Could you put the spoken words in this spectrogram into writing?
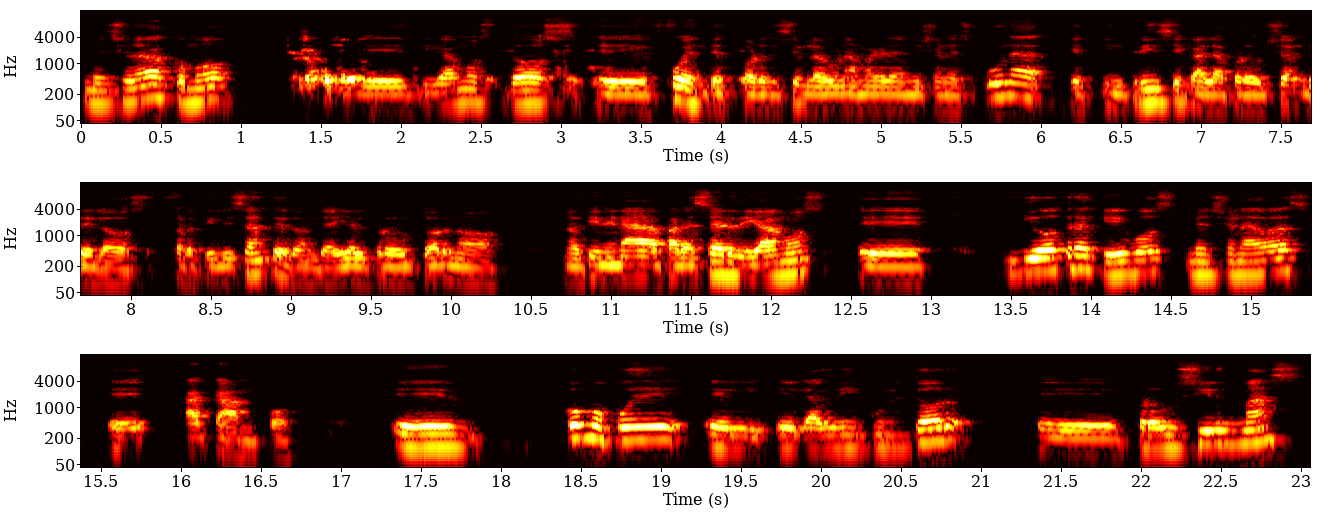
mencionabas como eh, digamos, dos eh, fuentes, por decirlo de alguna manera, de emisiones. Una es intrínseca a la producción de los fertilizantes, donde ahí el productor no, no tiene nada para hacer, digamos, eh, y otra que vos mencionabas a campo. ¿Cómo puede el, agricultor producir más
